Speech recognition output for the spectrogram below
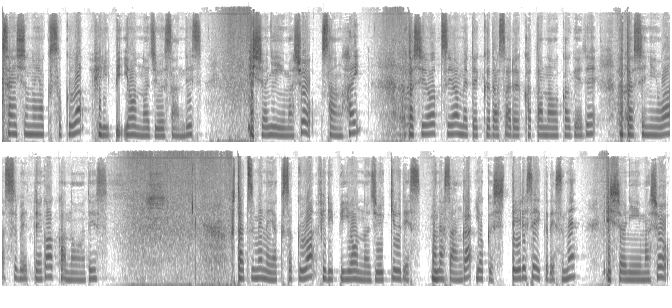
最初の約束はフィリピ4の13です。一緒に言いましょう。3はい私を強めてくださる方のおかげで私には全てが可能です。2つ目の約束はフィリピ4の19です。皆さんがよく知っている聖句ですね。一緒に言いましょう。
